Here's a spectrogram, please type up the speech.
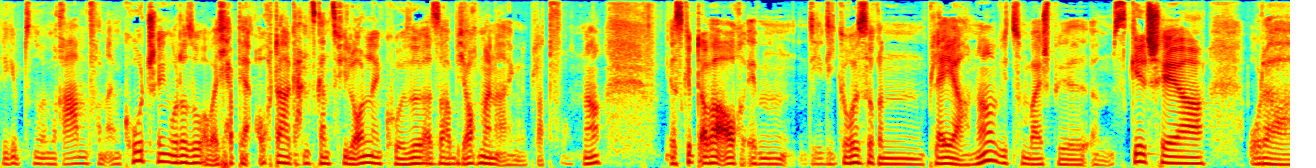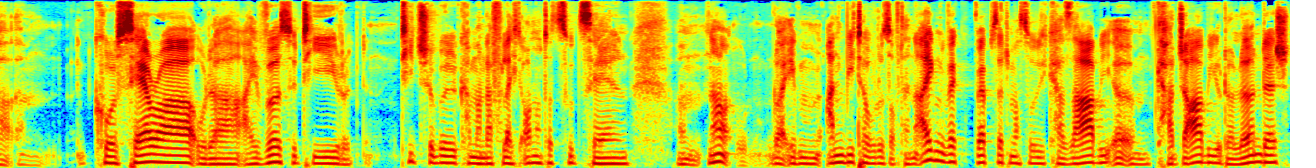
die gibt es nur im Rahmen von einem Coaching oder so. Aber ich habe ja auch da ganz, ganz viele Online-Kurse, also habe ich auch meine eigene Plattform. Ne? Es gibt aber auch eben die, die größeren Player, ne? wie zum Beispiel ähm, Skillshare oder ähm, Coursera oder iVersity oder Teachable kann man da vielleicht auch noch dazu zählen. Ähm, na, oder eben Anbieter, wo du es auf deiner eigenen Web Webseite machst, so wie Kasabi, äh, Kajabi oder LearnDash.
